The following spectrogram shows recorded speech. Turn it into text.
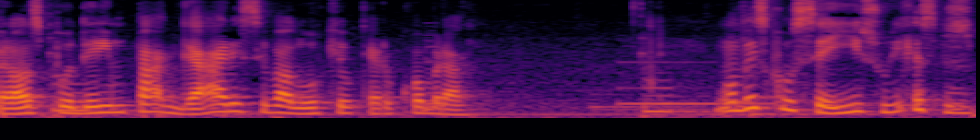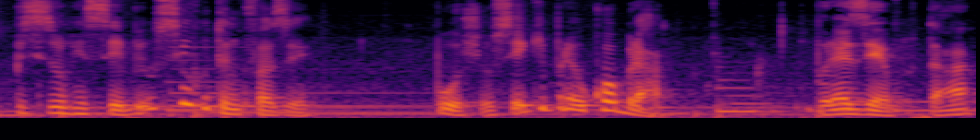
para elas poderem pagar esse valor que eu quero cobrar. Uma vez que eu sei isso, o que, que as pessoas precisam receber? Eu sei o que eu tenho que fazer. Poxa, eu sei que para eu cobrar, por exemplo, tá?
